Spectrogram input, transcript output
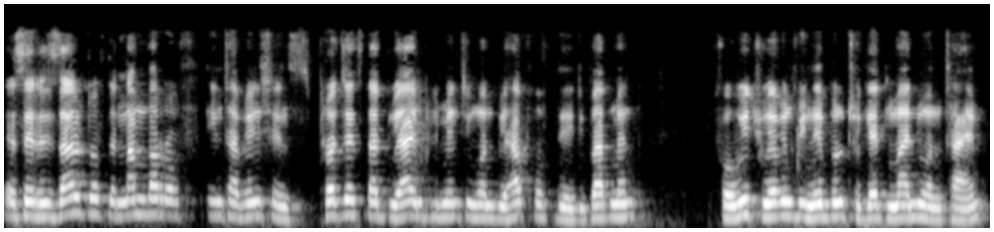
as a result of the number of interventions projects that we are implementing on behalf of the department for which we haven't been able to get money on time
